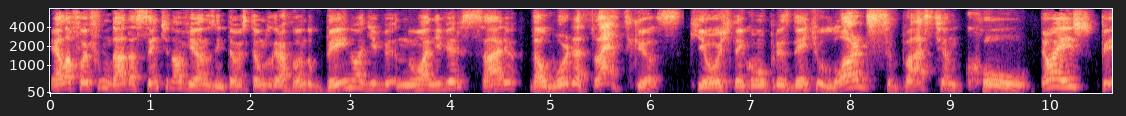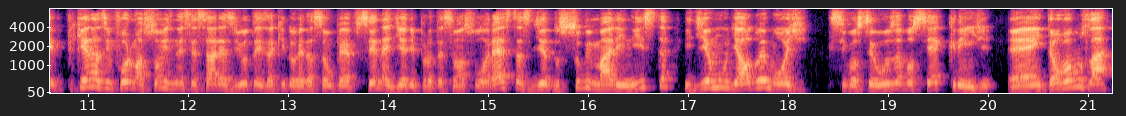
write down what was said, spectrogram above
ela foi fundada há 109 anos, então estamos gravando bem no, no aniversário da World Athletics, que hoje tem como presidente o Lord Sebastian Coe. Então é isso, P pequenas informações necessárias e úteis aqui do Redação PFC, né? Dia de proteção às florestas, dia do submarinista e dia mundial do emoji, que se você usa, você é cringe. É, então vamos lá.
